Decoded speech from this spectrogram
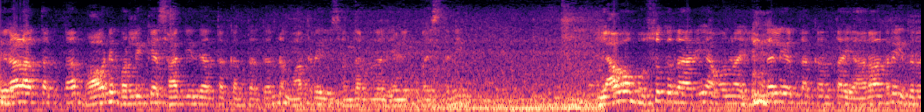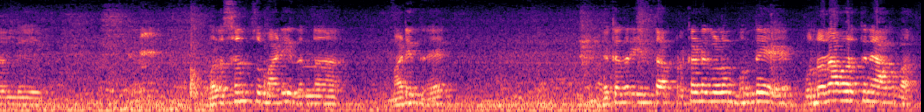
ನಿರಾಳತಕ್ಕಂಥ ಭಾವನೆ ಬರಲಿಕ್ಕೆ ಸಾಧ್ಯ ಇದೆ ಅಂತಕ್ಕಂಥದ್ದನ್ನು ಮಾತ್ರ ಈ ಸಂದರ್ಭದಲ್ಲಿ ಹೇಳಿ ಬಯಸ್ತೀನಿ. ಯಾವ ಮುಸುಕುದಾರಿ ಅವನ ಹಿನ್ನೆಲೆ ಇರ್ತಕ್ಕಂಥ ಯಾರಾದರೂ ಇದರಲ್ಲಿ ಒಳಸಂಚು ಮಾಡಿ ಇದನ್ನು ಮಾಡಿದರೆ, ಯಾಕಂದರೆ ಇಂಥ ಪ್ರಕರಣಗಳು ಮುಂದೆ ಪುನರಾವರ್ತನೆ ಆಗಬಾರ್ದು.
